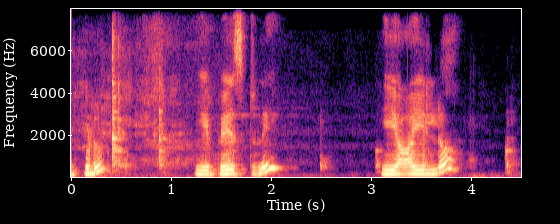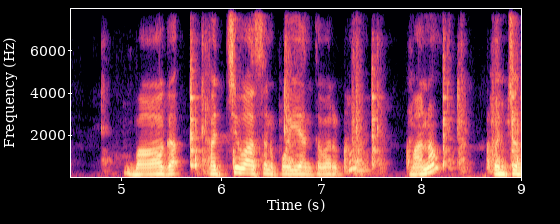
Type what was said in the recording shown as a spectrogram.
ఇప్పుడు ఈ పేస్ట్ని ఈ ఆయిల్లో బాగా పచ్చి వాసన పోయేంత వరకు మనం కొంచెం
